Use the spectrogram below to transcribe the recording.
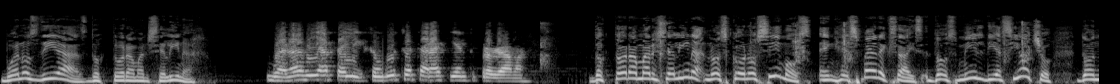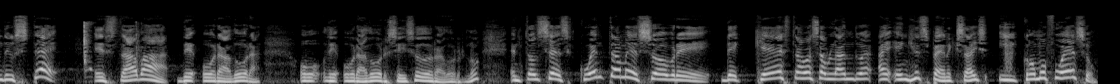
Buenos días, doctora Marcelina. Buenos días, Félix. Un gusto estar aquí en tu programa. Doctora Marcelina, nos conocimos en Hispanic Size 2018, donde usted estaba de oradora o de orador, se hizo de orador, ¿no? Entonces, cuéntame sobre de qué estabas hablando en Hispanic Size y cómo fue eso.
